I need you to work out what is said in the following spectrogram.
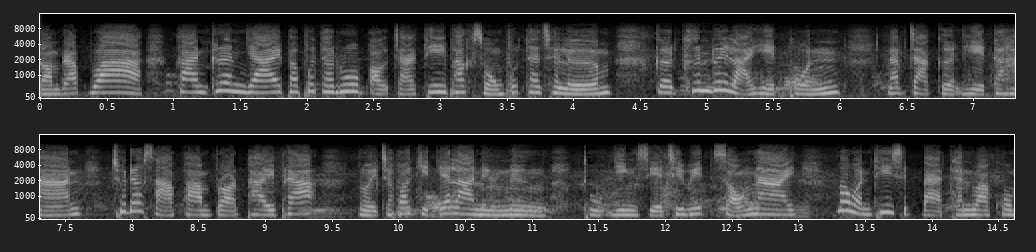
ยอมรับว่า การเคลื่อนย้ายพระพุทธรูปออกจากที่พักสงฆ์พุทธเฉลิม เกิดขึ้นด้วยหลายเหตุผล นับจากเกิดเหตุทหาร ชุดรักษาความปลอดภัยพระ หน่วยเฉพาะกิจยะลา11ถูกยิงเสียชีวิต 2 นาย เมื่อวันที่ 18 ธันวาคม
